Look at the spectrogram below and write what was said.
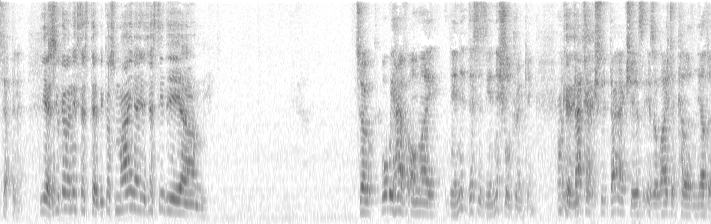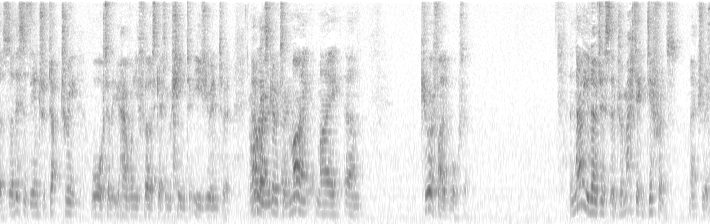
step in it. yes, so- you have an extra step because mine I just did the um, So what we have on my the this is the initial drinking. and okay. that actually that actually is, is a lighter color than the others. So this is the introductory water that you have when you first get a machine to ease you into it. Now let's go to my my um, purified water. And now you notice a dramatic difference. Actually,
